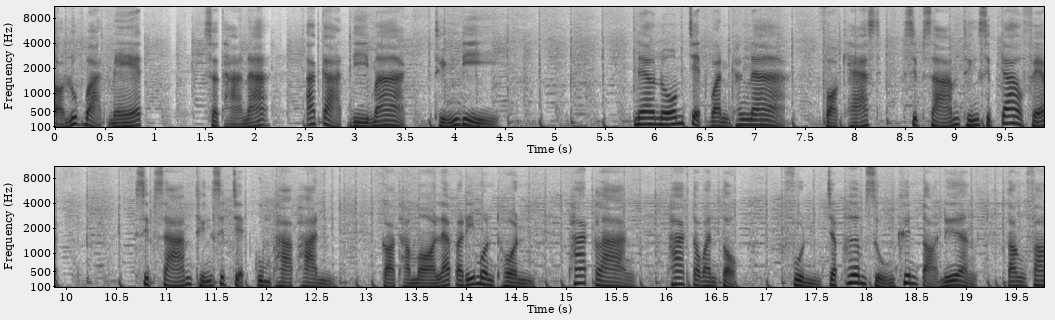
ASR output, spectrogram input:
ต่อลูกบาทเมตร สถานะ อากาศดีมาก ถึงดี แนวโน้ม 7 วันข้างหน้า forecast 13-19 เฟบ 13-17 กุมภาพันธ์ กทม และปริมณฑล ภาคกลาง ภาคตะวันตก ฝุ่นจะเพิ่มสูงขึ้นต่อเนื่อง ต้องเฝ้า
